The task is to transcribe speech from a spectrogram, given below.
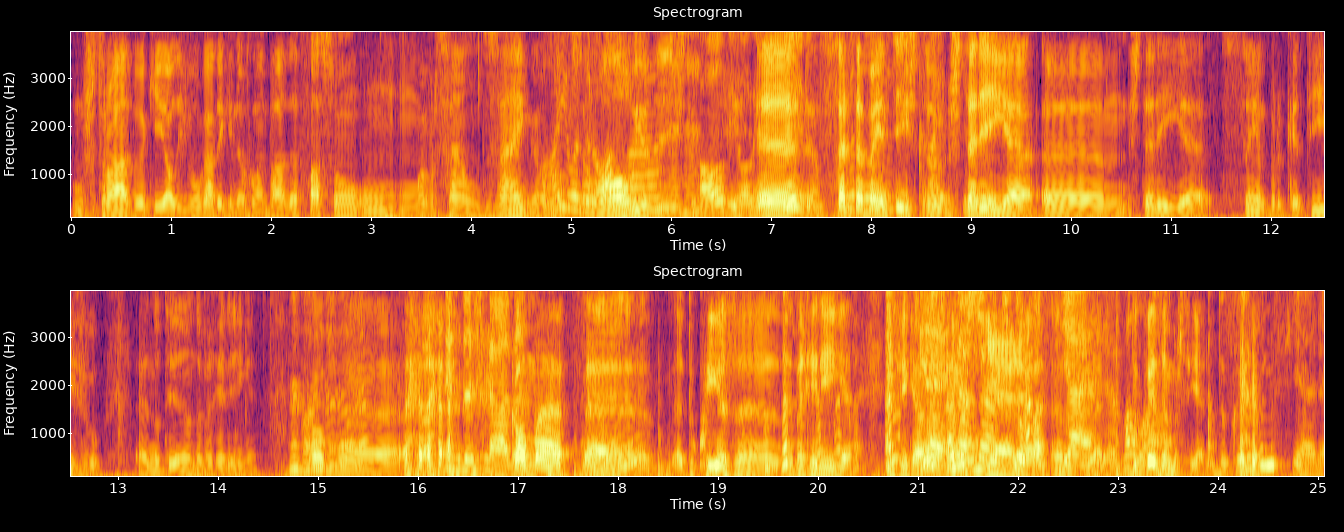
mostrado aqui ou divulgado aqui na Relampada, façam um- uma versão desenho, uma Ai, eu versão óleo disto. Óleo, óleo Eh, é giro. certamente Deus, isto estaria, eh, estaria sempre cativo no tendão da barreirinha, como a, como a, a, a duquesa da barreirinha A e ficava a Não, não, merceeira. desculpa. a Merceeira, merceeira. vá lá. Duquesa merceeira. Do coisa merceeira.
